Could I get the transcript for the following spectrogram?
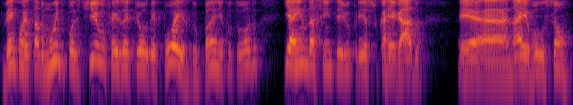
vem com resultado muito positivo, fez o IPO depois do pânico todo e ainda assim teve o preço carregado é, na evolução,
